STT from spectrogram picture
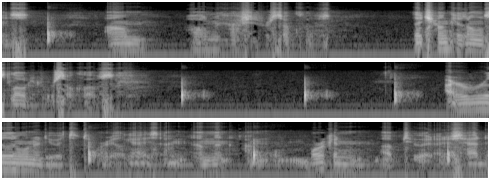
nice. Um... Oh my gosh, we're so close. The chunk is almost loaded, we're so close. I really want to do a tutorial, guys. I'm I'm I'm working up to it. I just had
